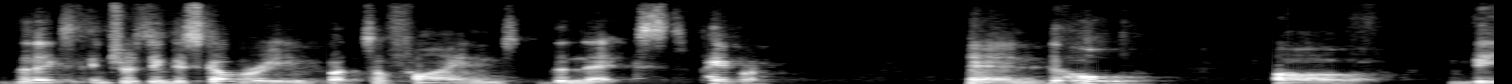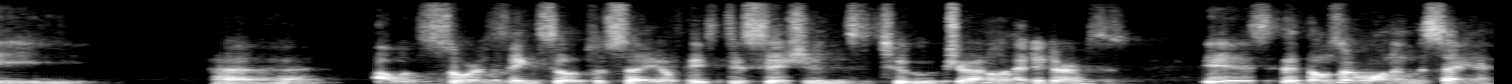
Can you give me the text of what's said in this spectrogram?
the next interesting discovery, but to find the next paper. And the hope of the uh, outsourcing, so to say, of these decisions to journal editors is that those are one and the same.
